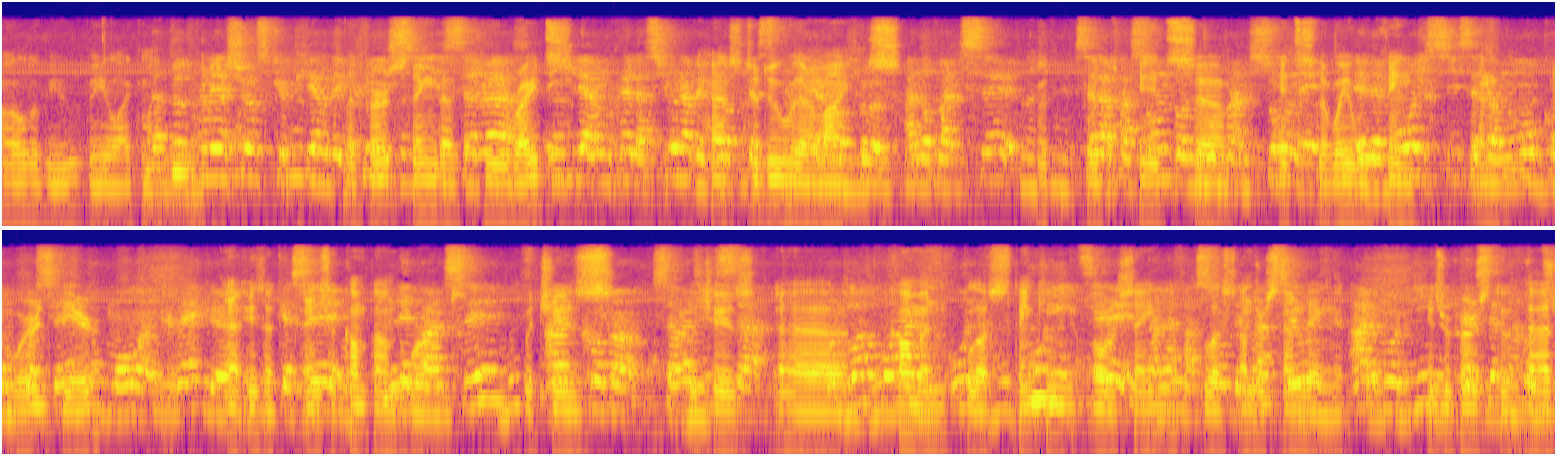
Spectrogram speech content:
All of you be like-minded. The first thing that he writes has to do with our minds. It's, uh, it's the way we think. And the word here uh, is, a, is a compound word, which is, which is uh, common plus thinking or saying plus understanding. It refers to that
